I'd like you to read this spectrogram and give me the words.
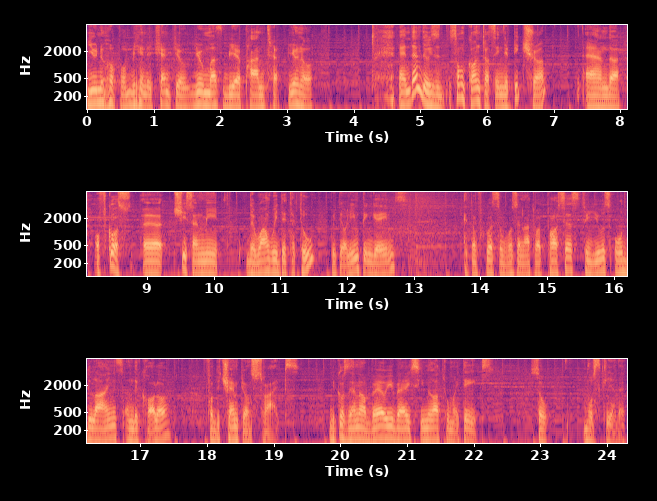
you know, for being a champion, you must be a panther. You know. And then there is some contrast in the picture. And uh, of course, uh, she sent me the one with the tattoo, with the Olympic Games. And of course, it was a natural process to use all the lines and the color for the champion stripes because they are very, very similar to my tapes. So it was clear that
